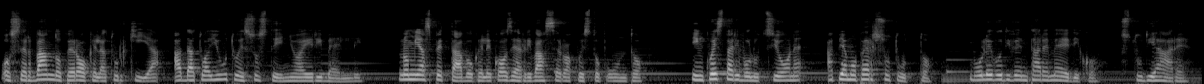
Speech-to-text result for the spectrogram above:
osservando però che la Turchia ha dato aiuto e sostegno ai ribelli. Non mi aspettavo che le cose arrivassero a questo punto. In questa rivoluzione abbiamo perso tutto. Volevo diventare medico, studiare.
